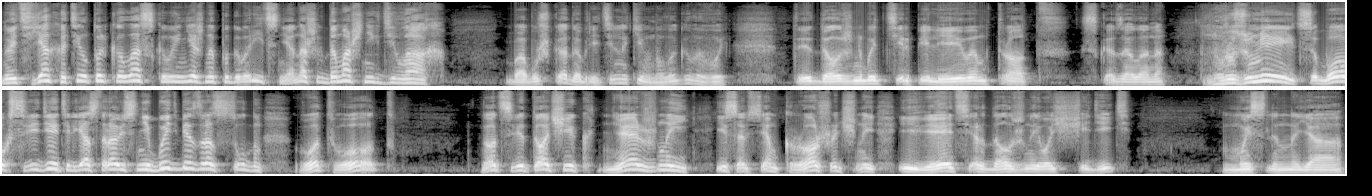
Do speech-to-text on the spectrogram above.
Но ведь я хотел только ласково и нежно поговорить с ней о наших домашних делах. Бабушка одобрительно кивнула головой. Ты должен быть терпеливым, Трот, сказала она. Ну, разумеется, Бог свидетель, я стараюсь не быть безрассудным. Вот-вот. Но цветочек нежный и совсем крошечный, и ветер должен его щадить. Мысленно я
